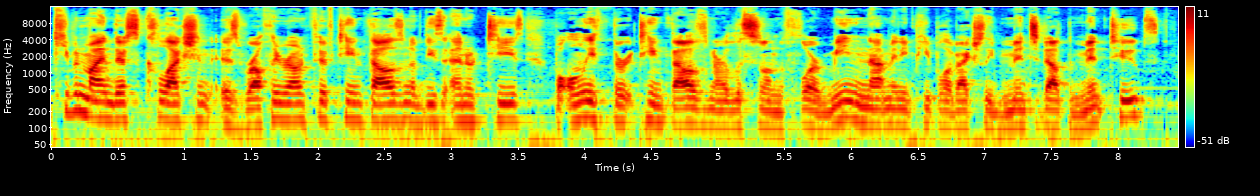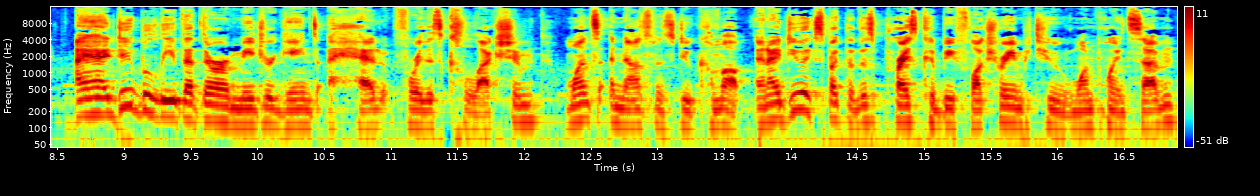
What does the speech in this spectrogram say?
keep in mind this collection is roughly around 15,000 of these NFTs, but only 13,000 are listed on the floor, meaning not many people have actually minted out the mint tubes. I do believe that there are major gains ahead for this collection once announcements do come up. And I do expect that this price could be fluctuating between 1.7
